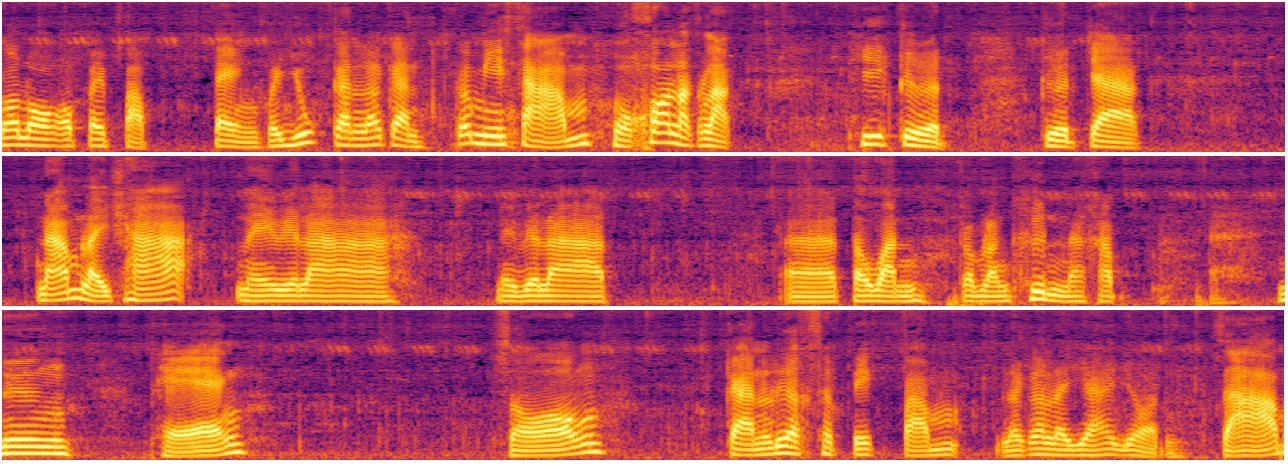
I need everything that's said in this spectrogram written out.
ก็ลองเอาไปปรับ แต่งประยุกต์กันแล้วกัน ก็มีสามหัวข้อหลักๆ ที่เกิดเกิดจากน้ำไหลช้าในเวลาในเวลาตะวันกำลังขึ้นนะครับหนึ่งแผงสองการเลือกสเปคปั๊ม แล้วก็ระยะหย่อนสาม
